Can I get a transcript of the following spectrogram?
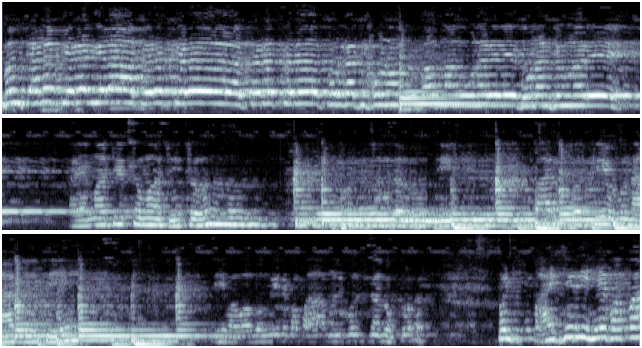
मग त्याने पेरत गेला पेरत करत पेरत करत पोरगा तिकोण बाप मान उन्हाळे रे दोन उन्हाळे. काय मातीत मातीत. पार्वती उन्हाळे ते लोक? पण पाहिजे रे हे बापा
